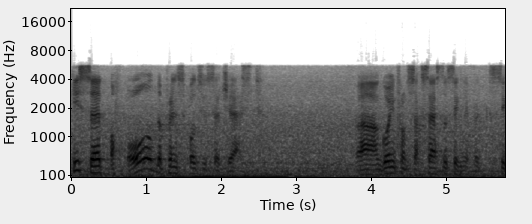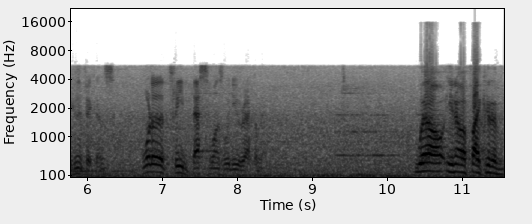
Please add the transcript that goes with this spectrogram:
He said, of all the principles you suggest, uh, going from success to signific- significance, what are the three best ones would you recommend? Well, you know, if I could have,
